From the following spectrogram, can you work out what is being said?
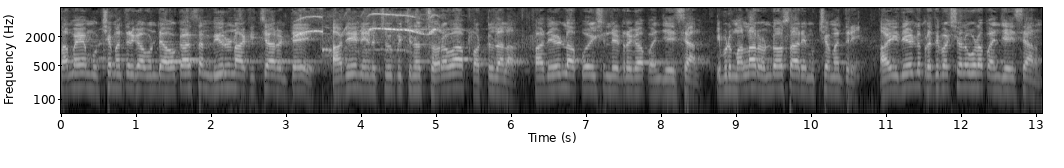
సమయం ముఖ్యమంత్రిగా ఉండే అవకాశం మీరు నాకు ఇచ్చారంటే అదే నేను చూపించిన చొరవ పట్టుదల. పదేళ్ళు అపోజిషన్ లీడర్గా పనిచేశాను. ఇప్పుడు మళ్ళా రెండోసారి ముఖ్యమంత్రి. ఐదేళ్ళు ప్రతిపక్షంలో కూడా పనిచేశాను.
